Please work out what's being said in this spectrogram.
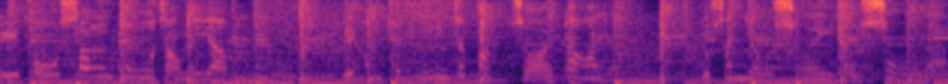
里掏心都找你饮。你看痛則不再打擾，肉身又碎又疏冷。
